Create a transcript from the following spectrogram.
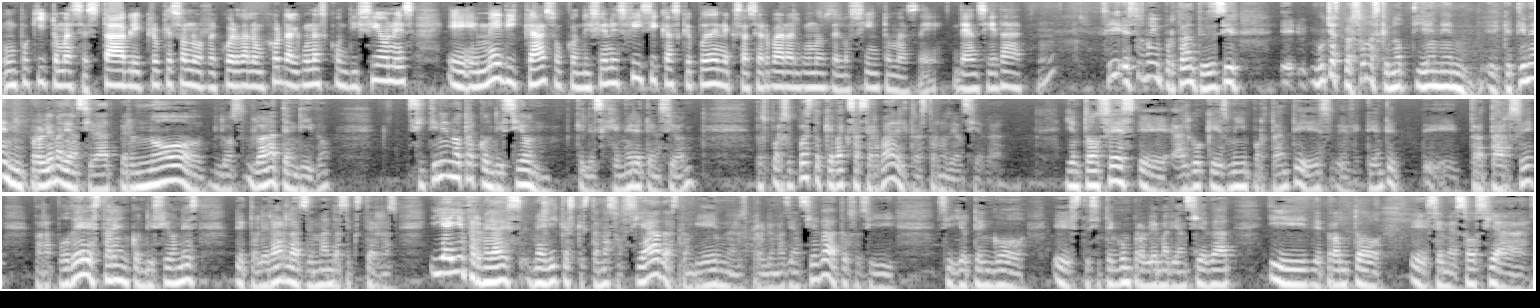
un poquito más estable. Creo que eso nos recuerda a lo mejor de algunas condiciones eh, médicas o condiciones físicas que pueden exacerbar algunos de los síntomas de, ansiedad. Sí, esto es muy importante. Es decir, eh, muchas personas que no tienen, eh, que tienen el problema de ansiedad, pero no los, lo han atendido, si tienen otra condición que les genere tensión, pues por supuesto que va a exacerbar el trastorno de ansiedad. Y entonces, eh, algo que es muy importante es efectivamente eh, tratarse para poder estar en condiciones de tolerar las demandas externas. Y hay enfermedades médicas que están asociadas también a los problemas de ansiedad. O sea, si, si yo tengo, este, si tengo un problema de ansiedad y de pronto eh, se me asocia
